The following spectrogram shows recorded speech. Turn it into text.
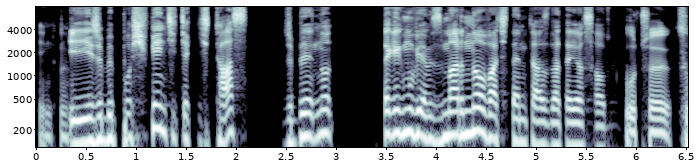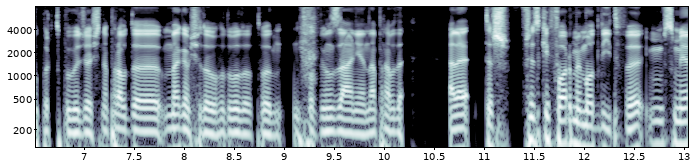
Piękne. i żeby poświęcić jakiś czas, żeby, no, tak jak mówiłem, zmarnować ten czas dla tej osoby. Kurczę, super co powiedziałeś, naprawdę mega mi się to podoba to powiązanie, naprawdę. Ale też wszystkie formy modlitwy, i w sumie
